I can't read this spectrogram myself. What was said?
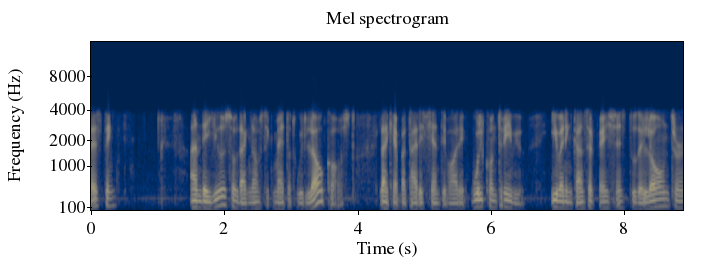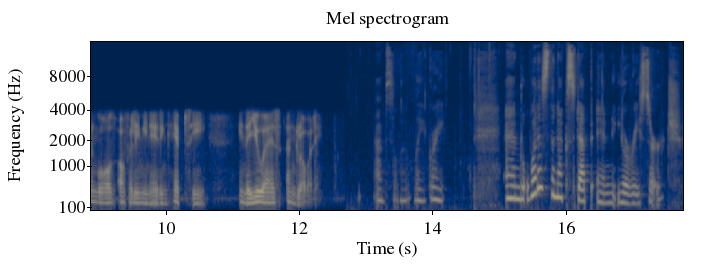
testing, and the use of diagnostic methods with low cost, like hepatitis C antibody, will contribute, even in cancer patients, to the long-term goal of eliminating Hep C in the U.S. and globally. Absolutely. Great. And what is the next step in your research?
